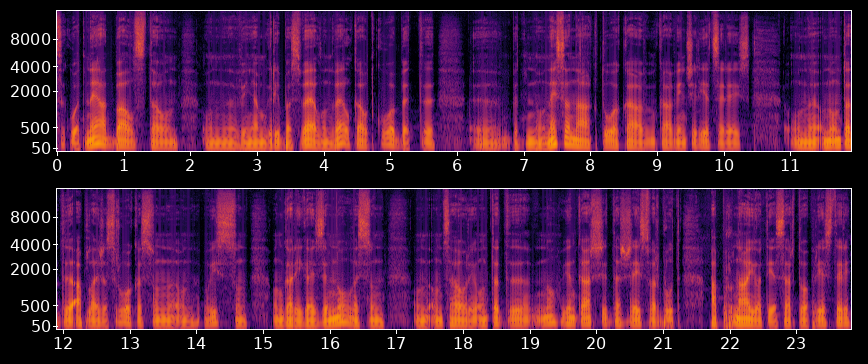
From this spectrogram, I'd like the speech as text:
sakot, neatbalsta, un, un viņam gribas vēl un vēl kaut ko, bet, e, e, bet nu, nesanāk to, kā, kā viņš ir iecerējis, un, un, un tad aplaižas rokas un, un viss, un, un garīgais zem nulles, un, un, un cauri, un tad, nu, vienkārši dažreiz varbūt aprunājoties ar to priesteri,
